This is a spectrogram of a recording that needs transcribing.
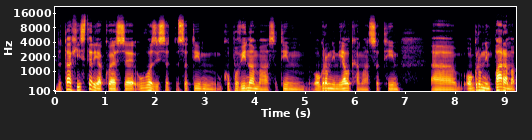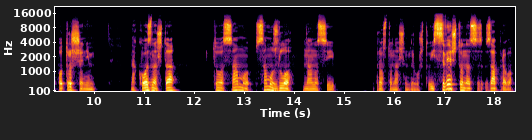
Da ta histerija koja se uvozi sa, sa tim kupovinama, sa tim ogromnim jelkama, sa tim a, ogromnim parama potrošenim na ko zna šta, to samo, samo zlo nanosi prosto našem društvu. I sve što nas zapravo,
